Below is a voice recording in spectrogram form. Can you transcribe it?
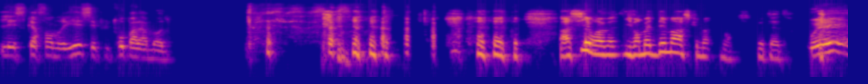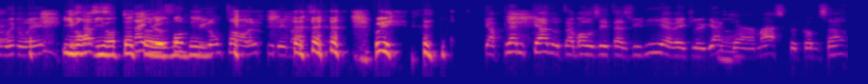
les scaphandriers, c'est plus trop à la mode. ah si, ils vont mettre des masques maintenant, peut-être. Oui, oui, oui. Ils vont, ils vont peut-être. Ils le euh, font depuis longtemps, hein, le coup des masques. oui. Il y a plein de cas, notamment aux États-Unis, avec le gars qui a un masque comme ça.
